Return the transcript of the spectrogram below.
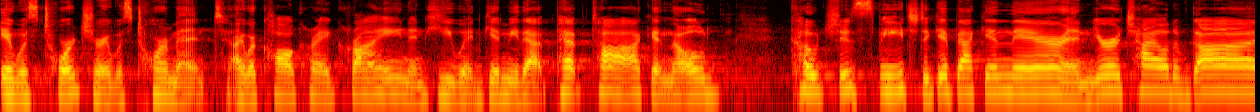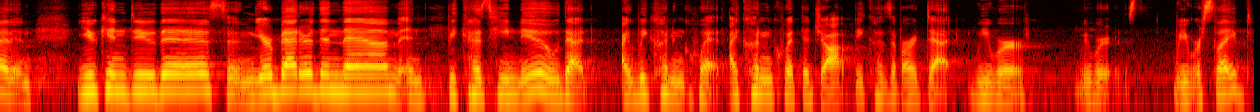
It was torture, it was torment. I would call Craig crying, and he would give me that pep talk and the old coach's speech to get back in there and you're a child of God and you can do this and you're better than them. And because he knew that I, we couldn't quit. I couldn't quit the job because of our debt. We were, we were, we were slaved.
